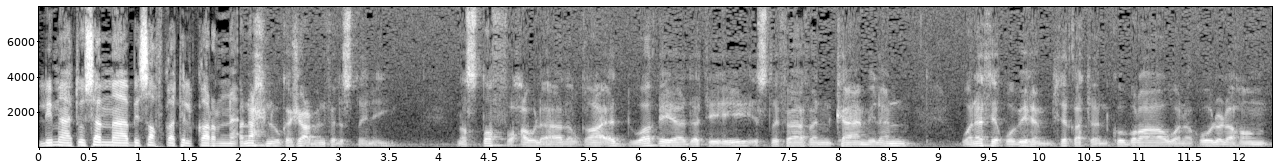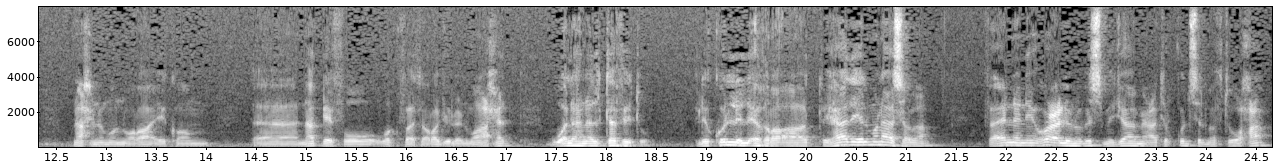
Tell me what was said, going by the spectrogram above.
لما تسمى بصفقة القرن. نحن كشعب فلسطيني نصطف حول هذا القائد وقيادته اصطفافا كاملا ونثق بهم ثقة كبرى ونقول لهم نحن من ورائكم آه، نقف وقفة رجل واحد ولا نلتفت لكل الإغراءات. في هذه المناسبة فإنني أعلن باسم جامعة القدس المفتوحة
